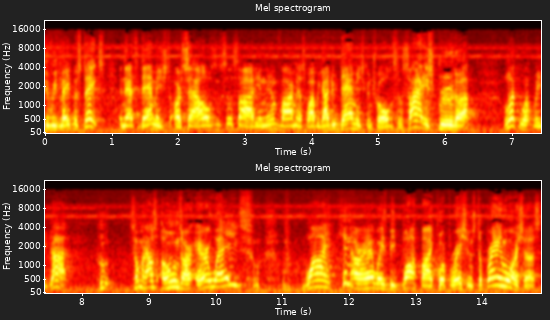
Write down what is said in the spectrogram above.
See, we've made mistakes, and that's damaged ourselves and society and the environment. That's why we got to do damage control. The society screwed up. Look what we got. Who? Someone else owns our airways? Why can our airways be bought by corporations to brainwash us?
